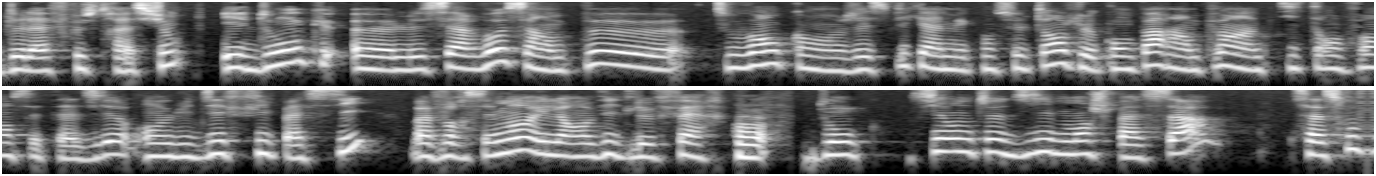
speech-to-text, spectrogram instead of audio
de la frustration. Et donc, euh, le cerveau, c'est un peu... Souvent, quand j'explique à mes consultants, je le compare un peu à un petit enfant, c'est-à-dire, on lui dit, fille pas si, bah forcément, il a envie de le faire. Donc, si on te dit, mange pas ça, ça se trouve,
